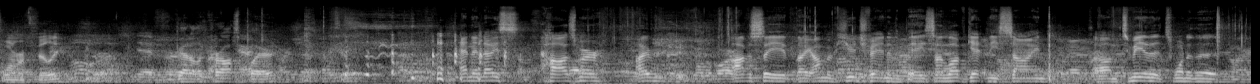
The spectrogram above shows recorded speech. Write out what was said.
former Philly. We got a lacrosse player. and a nice Hosmer. I obviously like I'm a huge fan of the base. I love getting these signed. Um, to me, it's one of the.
